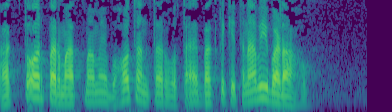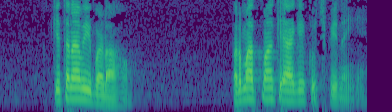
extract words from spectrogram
भक्त और परमात्मा में बहुत अंतर होता है। भक्त कितना भी बड़ा हो। कितना भी बड़ा हो, परमात्मा के आगे कुछ भी नहीं है।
